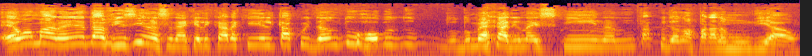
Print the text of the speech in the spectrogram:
É o Homem-Aranha da vizinhança, né? Aquele cara que ele tá cuidando do roubo do, do, do mercadinho na esquina, não tá cuidando uma parada mundial.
